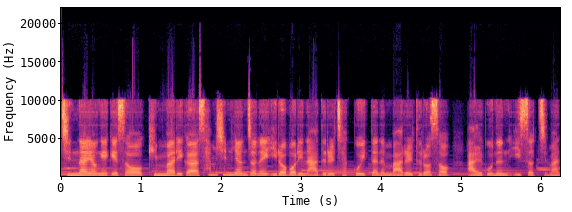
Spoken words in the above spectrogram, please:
진나영에게서 김마리가 30년 전에 잃어버린 아들을 찾고 있다는 말을 들어서 알고는 있었지만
